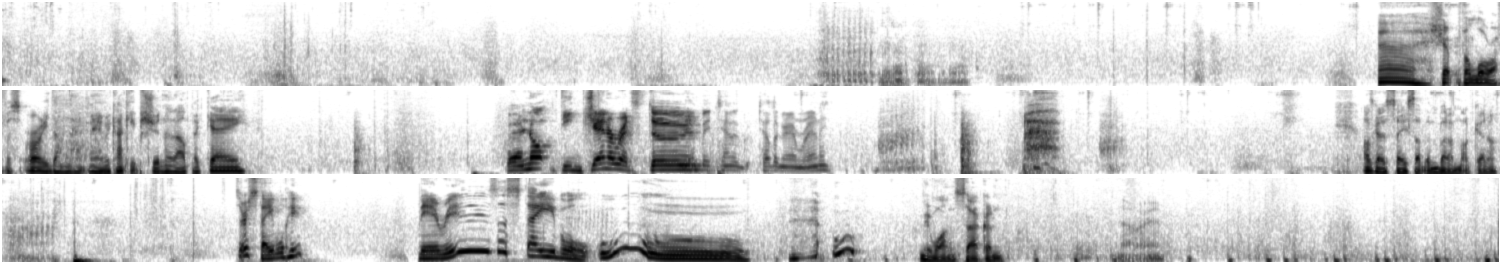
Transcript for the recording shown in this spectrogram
Uh, ship with the law office. Already done that, man. We can't keep shooting it up, okay? We're not degenerates, dude. be tele- telegram ready? I was gonna say something, but I'm not gonna. Is there a stable here? There is a stable. Ooh. Ooh. Give me one second. No, right?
